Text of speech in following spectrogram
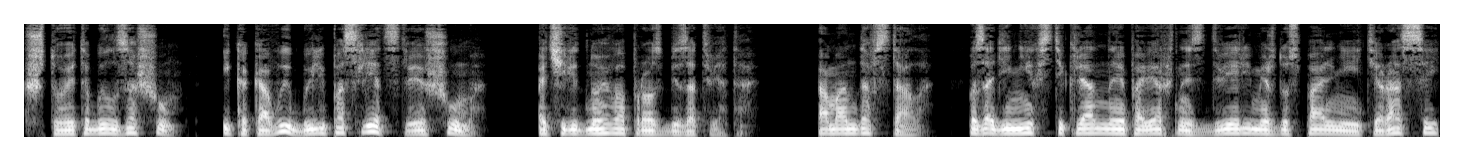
Что это был за шум? И каковы были последствия шума? Очередной вопрос без ответа. Аманда встала. Позади них стеклянная поверхность двери между спальней и террасой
